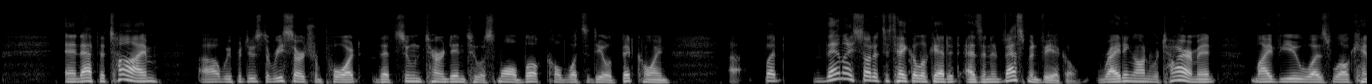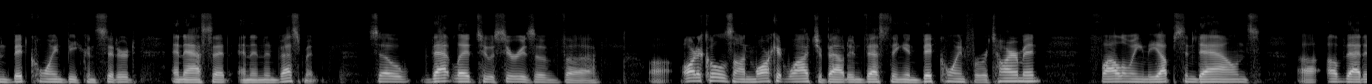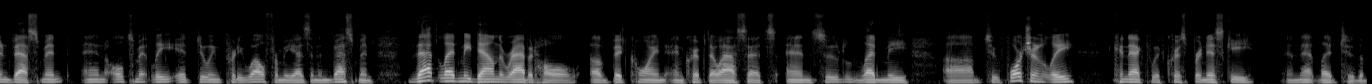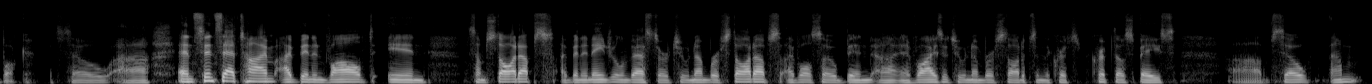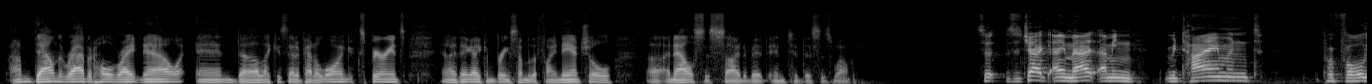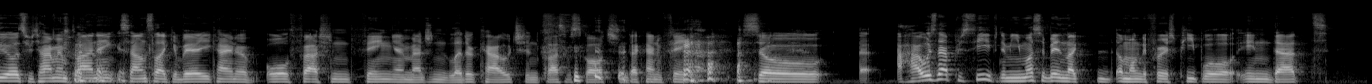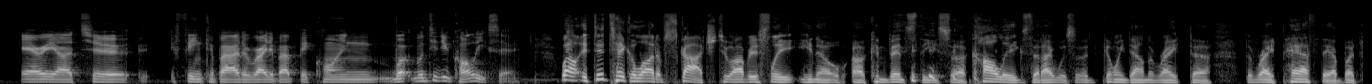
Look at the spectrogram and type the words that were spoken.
And at the time, uh, we produced a research report that soon turned into a small book called What's the Deal with Bitcoin? Uh, but then I started to take a look at it as an investment vehicle. Writing on retirement, my view was well, can Bitcoin be considered an asset and an investment? So that led to a series of uh, uh, articles on MarketWatch about investing in Bitcoin for retirement, following the ups and downs uh, of that investment, and ultimately it doing pretty well for me as an investment. That led me down the rabbit hole of Bitcoin and crypto assets, and soon led me um, to fortunately connect with Chris Burniske, and that led to the book. So, uh, and since that time, I've been involved in some startups. I've been an angel investor to a number of startups. I've also been uh, an advisor to a number of startups in the crypto space. Uh, so I'm I'm down the rabbit hole right now, and uh, like you said, I've had a long experience, and I think I can bring some of the financial uh, analysis side of it into this as well. So, so Jack, I imagine, I mean, retirement portfolios, retirement planning sounds like a very kind of old-fashioned thing. I imagine leather couch and glass of scotch and that kind of thing. So, uh, how is that perceived? I mean, you must have been like among the first people in that area to think about or write about Bitcoin. What what did your colleagues say? Well, it did take a lot of scotch to obviously, you know, uh, convince these uh, colleagues that I was uh, going down the right uh, the right path there. But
